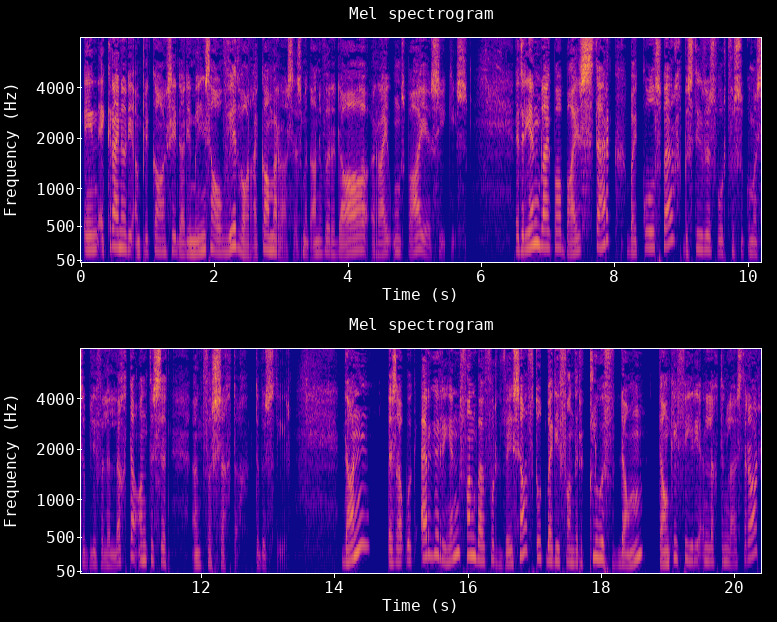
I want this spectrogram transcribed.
En ek kry nou die implikasie dat die mense al weet waar daai kameras is. Met ander woorde, daar ry ons baie siekies. Dit reën blykbaar baie sterk by Koelsberg. Bestuurders word versoek om asseblief hulle ligte aan te sit en versigtig te bestuur. Dan is daar ook erge reën van Beaufort Wes af tot by die Van der Kloof dam Dankie vir hierdie inligting luisteraar.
